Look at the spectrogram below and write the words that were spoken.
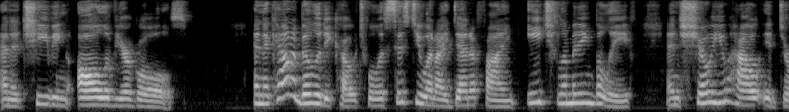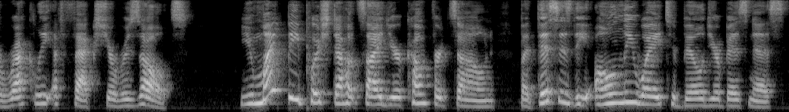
and achieving all of your goals. An accountability coach will assist you in identifying each limiting belief and show you how it directly affects your results. You might be pushed outside your comfort zone, but this is the only way to build your business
